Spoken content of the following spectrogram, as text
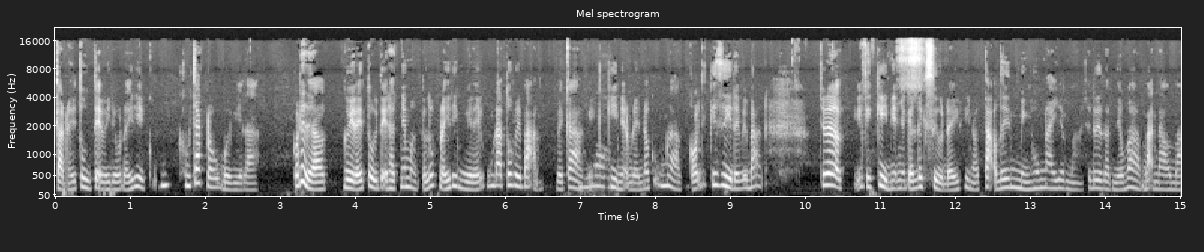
cảm thấy tồi tệ về điều đấy thì cũng không chắc đâu bởi vì là có thể là người đấy tồi tệ thật nhưng mà cái lúc đấy thì người đấy cũng đã tốt với bạn. Với cả cái, cái kỷ niệm đấy nó cũng là có những cái gì đấy với bạn. Cho nên là những cái kỷ niệm những cái lịch sử đấy thì nó tạo lên mình hôm nay nhưng mà. Cho nên là nếu mà bạn nào mà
